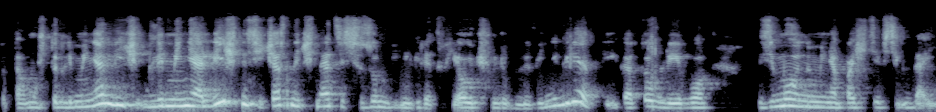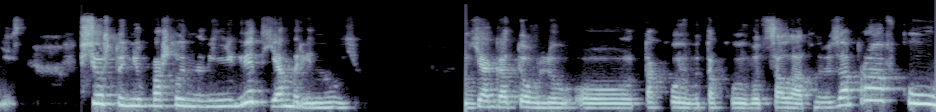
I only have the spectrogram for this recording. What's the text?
потому что для меня, лич, для меня лично сейчас начинается сезон винегретов. Я очень люблю винегрет и готовлю его зимой, он у меня почти всегда есть. Все, что не пошло на винегрет, я мариную. Я готовлю о, такую, вот такую вот салатную заправку,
